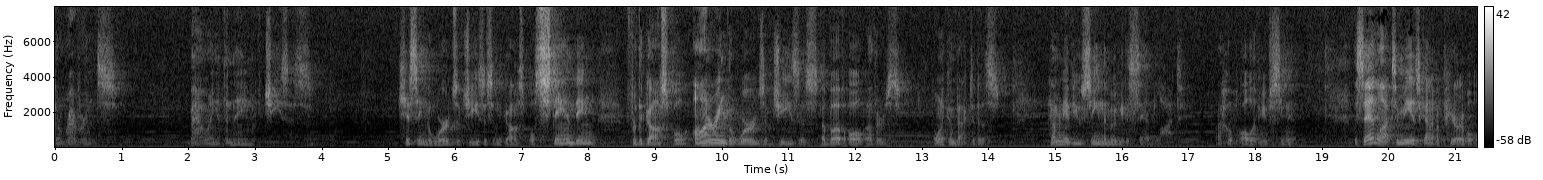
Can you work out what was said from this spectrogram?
the reverence, bowing at the name of Jesus, kissing the words of Jesus in the gospel, standing for the gospel, honoring the words of Jesus above all others. I want to come back to this. How many of you have seen the movie The Sandlot? I hope all of you have seen it. The Sandlot to me is kind of a parable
